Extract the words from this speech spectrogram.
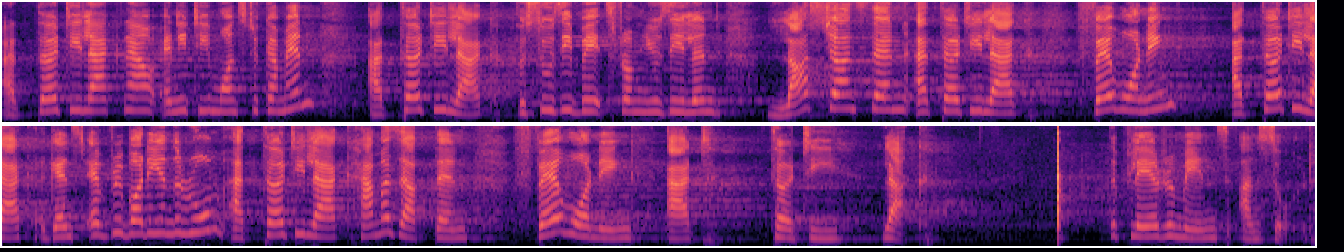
At 30 lakh now, any team wants to come in? at 30 lakh for Suzie Bates from New Zealand. Last chance then at 30 lakh. Fair warning at 30 lakh against everybody in the room at 30 lakh. Hammers up then. Fair warning at 30 lakh. The player remains unsold.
